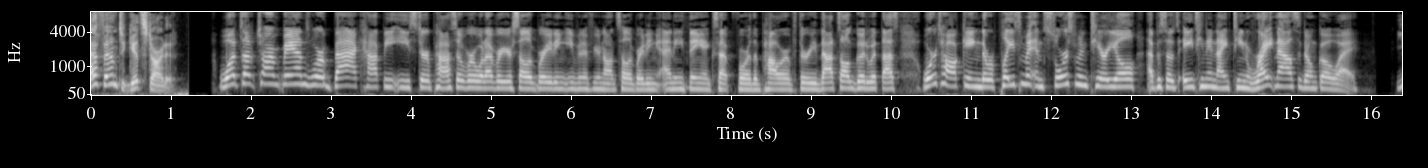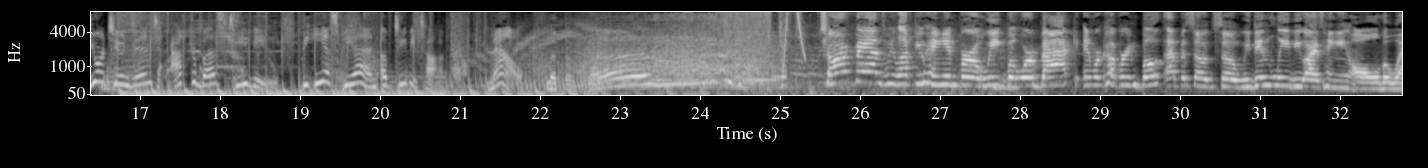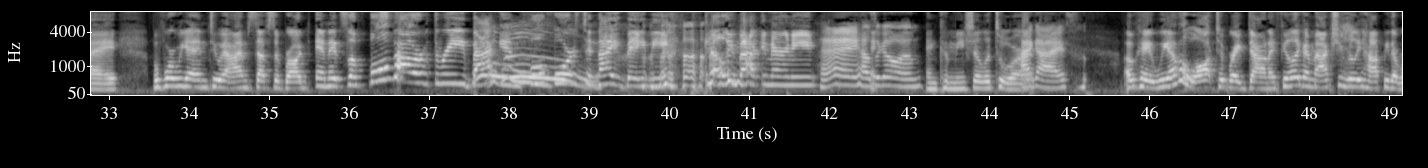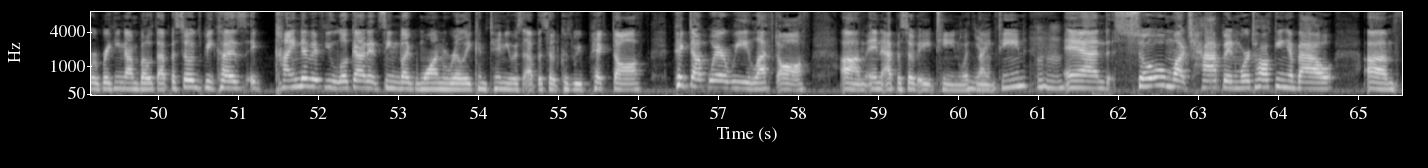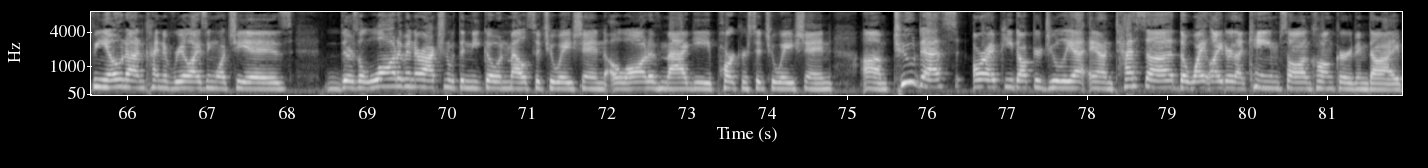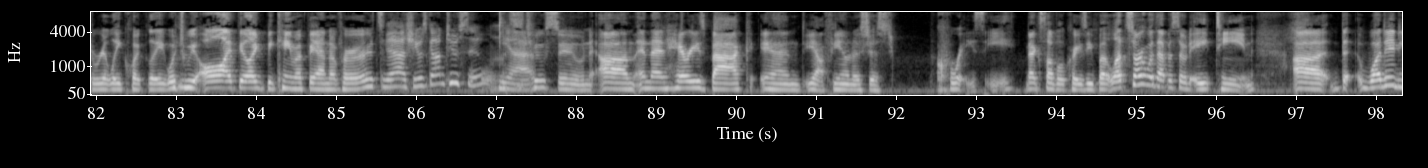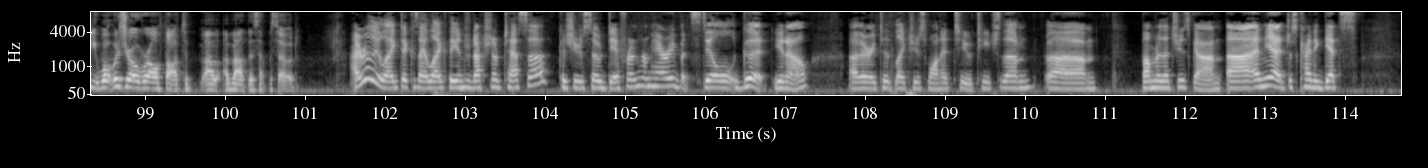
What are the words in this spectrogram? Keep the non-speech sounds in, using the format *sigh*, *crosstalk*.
anchor.fm to get started. What's up, Charm fans? We're back. Happy Easter, Passover, whatever you're celebrating, even if you're not celebrating anything except for the power of three. That's all good with us. We're talking the replacement and source material, episodes 18 and 19, right now, so don't go away. You're tuned in to AfterBuzz TV, the ESPN of TV talk. Now, let the buzz begin. Charm fans, we left you hanging for a week, but we're back and we're covering both episodes, so we didn't leave you guys hanging all the way. Before we get into it, I'm Steph Zabrod, and it's the full power of three back in full force tonight, baby. *laughs* Kelly McInerney Hey, how's it going? and Kamisha Latour. Hi, guys. Okay, we have a lot to break down. I feel like I'm actually really happy that we're breaking down both episodes because it kind of, if you look at it, seemed like one really continuous episode because we picked off, picked up where we left off um, in episode 18 with 19, and so much happened. We're talking about um, Fiona and kind of realizing what she is there's a lot of interaction with the Nico and Mel situation, a lot of Maggie Parker situation. Um, two deaths, R.I.P. Dr. Julia and Tessa, the white lighter that came, saw, and conquered and died really quickly, which we all, I feel like, became a fan of her. Yeah, she was gone too soon. it's too soon. Um, and then Harry's back, and yeah, Fiona's just crazy, next level crazy. But let's start with episode eighteen. Uh, th- what did you? What was your overall thoughts ab- about this episode? I really liked it because I liked the introduction of Tessa because she was so different from Harry, but still good. You know, uh, very to like she just wanted to teach them. Um, bummer that she's gone. Uh, and yeah, it just kind of gets.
